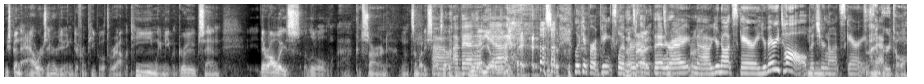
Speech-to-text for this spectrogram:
we spend hours interviewing different people throughout the team. We meet with groups and they're always a little uh, concerned when somebody shows Oh, up I bet, with a yellow yeah. legal pad. So- looking for a pink slip That's or right, something, right? right, right. No, you're not scary. You're very tall, but you're not scary. I am very tall.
